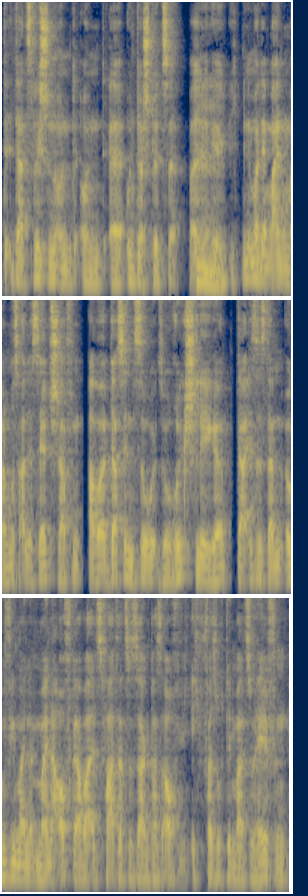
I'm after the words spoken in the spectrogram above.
dazwischen und und äh, unterstütze, weil mhm. Äh, ich bin immer der Meinung, man muss alles selbst schaffen, aber das sind so so Rückschläge, da ist es dann irgendwie meine meine Aufgabe als Vater zu sagen, pass auf, ich versuche dir mal zu helfen,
